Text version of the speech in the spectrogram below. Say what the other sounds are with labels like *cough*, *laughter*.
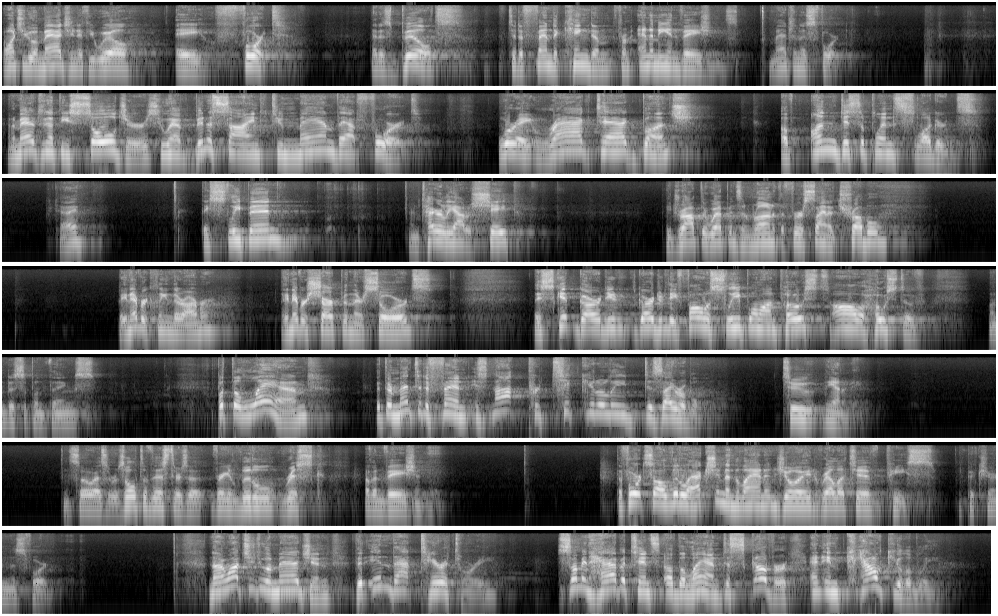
I want you to imagine, if you will, a fort that is built to defend a kingdom from enemy invasions. Imagine this fort. And imagine that these soldiers who have been assigned to man that fort were a ragtag bunch of undisciplined sluggards. Okay? They sleep in, entirely out of shape. They drop their weapons and run at the first sign of trouble. They never clean their armor. They never sharpen their swords. They skip guard duty, guard duty. They fall asleep while on post. All a host of undisciplined things. But the land that they're meant to defend is not particularly desirable to the enemy. And so, as a result of this, there's a very little risk of invasion. The fort saw little action, and the land enjoyed relative peace. Picture in this fort. Now, I want you to imagine that in that territory, some inhabitants of the land discover an incalculably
